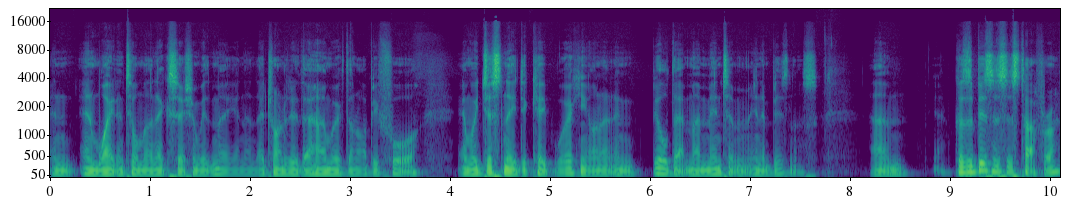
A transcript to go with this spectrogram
and, and wait until the next session with me. And then they're trying to do their homework the night before. And we just need to keep working on it and build that momentum in a business. Um, because the business is tough, right?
